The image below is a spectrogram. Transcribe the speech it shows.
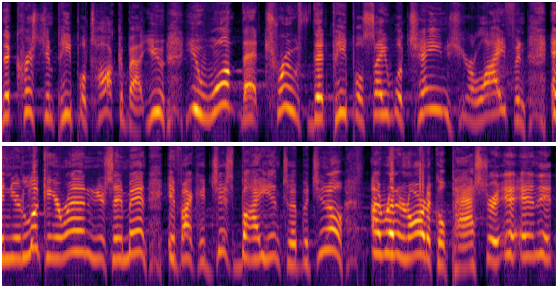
that Christian people talk about. You, you want that truth that people say will change your life. And, and you're looking around and you're saying, man, if I could just buy into it. But you know, I read an article, Pastor, and it,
